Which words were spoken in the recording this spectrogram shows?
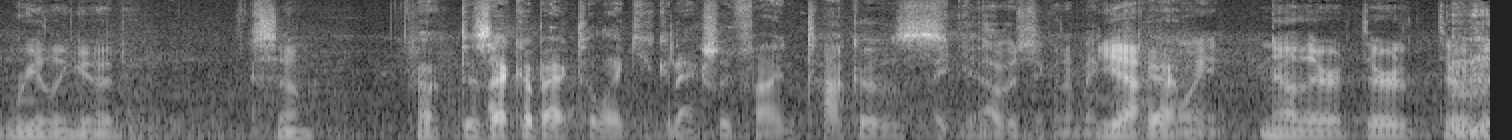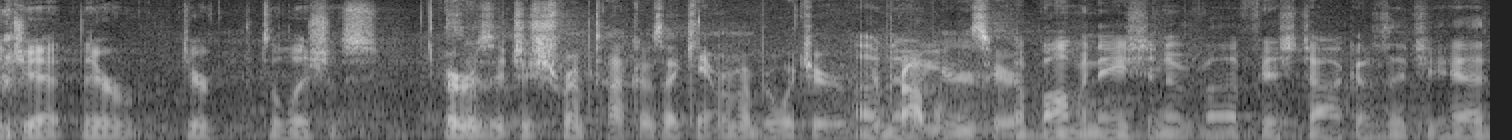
really good. So Huh. Does that go back to like you can actually find tacos? Yeah, I was just gonna make Yeah. that point. no, they're they're they're legit. They're they're delicious. Or is it just shrimp tacos? I can't remember what your, Oh, your no, problem your is here. abomination of uh, fish tacos that you had,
